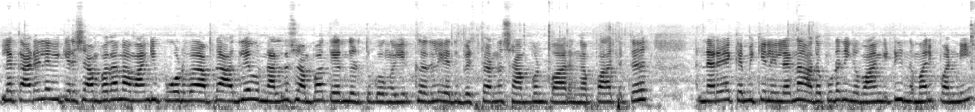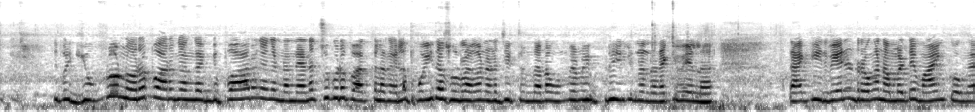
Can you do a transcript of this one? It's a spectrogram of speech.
இல்லை கடையில் விற்கிற ஷாம்பு தான் நான் வாங்கி போடுவேன். அப்படி அதிலே ஒரு நல்ல ஷாம்பாக தேர்ந்தெடுத்துக்கோங்க. இருக்கிறதுல எது பெஸ்ட்டான ஷாம்புன்னு பாருங்கள் பார்த்துட்டு நிறைய கெமிக்கல் இல்லைன்னா அதை கூட நீங்கள் வாங்கிட்டு இந்த மாதிரி பண்ணி இப்போ எவ்வளோ நுர பாருங்கங்க. இங்கே பாருங்கங்க. நான் நினச்சி கூட பார்க்கலங்க. எல்லாம் பொய் தான் சொல்கிறாங்கன்னு நினச்சிட்டு இருந்தானா? உண்மையுமே இப்படி இருக்குன்னு நான் நினைக்கவே இல்லை. தேங்க்யூ இது வேணுன்றவங்க நம்மள்ட்டே வாங்கிக்கோங்க.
